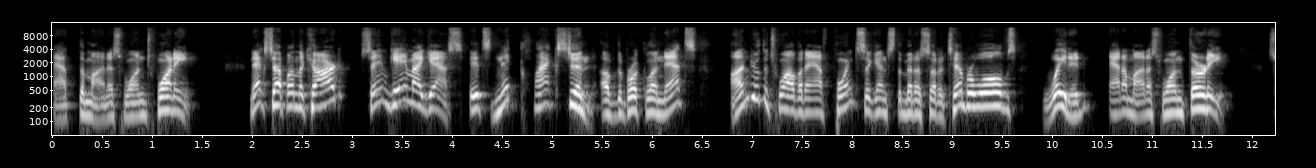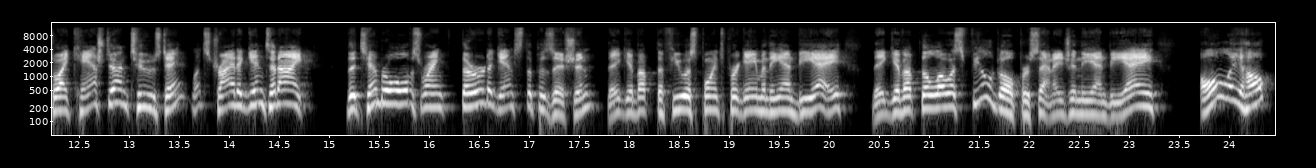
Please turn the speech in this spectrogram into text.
at the minus 120. Next up on the card, same game, I guess. It's Nic Claxton of the Brooklyn Nets under the 12 and a half points against the Minnesota Timberwolves weighted at a minus 130. So I cashed on Tuesday. Let's try it again tonight. The Timberwolves rank third against the position. They give up the fewest points per game in the NBA. They give up the lowest field goal percentage in the NBA. Only hope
